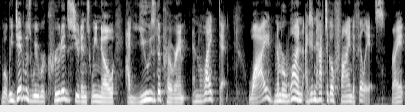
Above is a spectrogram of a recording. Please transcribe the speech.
What we did was we recruited students we know had used the program and liked it. Why? Number one, I didn't have to go find affiliates, right?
